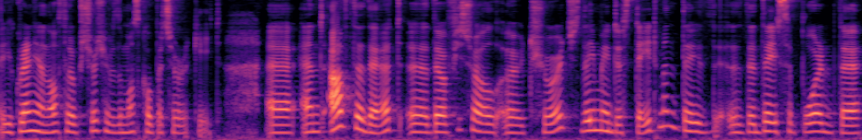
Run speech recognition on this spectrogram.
Ukrainian Orthodox Church of the Moscow Patriarchate. Uh, and after that, uh, the official uh, church they made a statement they, that they support the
